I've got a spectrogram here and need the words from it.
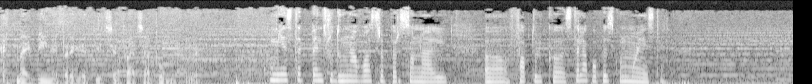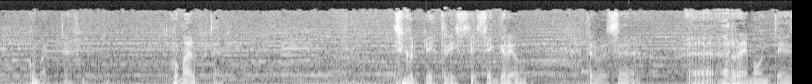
cât mai bine pregătiți în fața publicului. Cum este pentru dumneavoastră personal uh, faptul că Stella Popescu nu mai este? Cum ar putea fi? Cum ar putea fi? Sigur că e trist, este greu, trebuie să uh, remontez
